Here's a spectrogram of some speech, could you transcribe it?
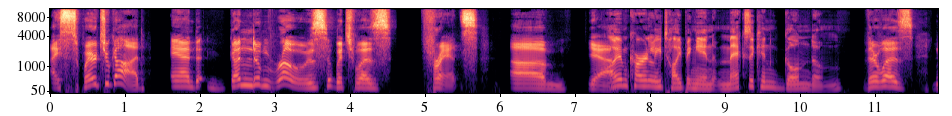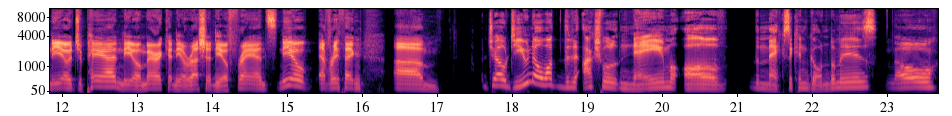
I swear to God, and Gundam Rose, which was France. Um, yeah. I am currently typing in Mexican Gundam. there was Neo Japan, Neo America, Neo Russia, Neo France, Neo everything. Um, Joe, do you know what the actual name of the Mexican Gundam is? no.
